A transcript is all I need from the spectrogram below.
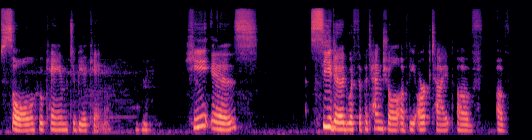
soul who came to be a king. Mm-hmm. He is seeded with the potential of the archetype of of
